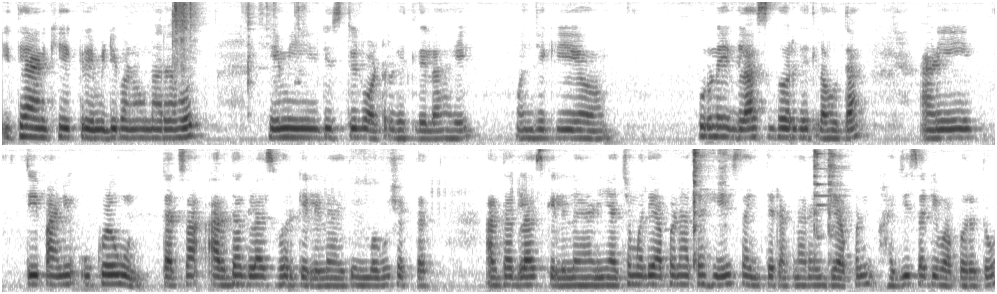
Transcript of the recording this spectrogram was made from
इथे आणखी एक क्रेमिडी बनवणार आहोत. हे मी डिस्टिल वॉटर घेतलेलं आहे. म्हणजे की पूर्ण एक ग्लास भर घेतला होता. आणि ते पाणी उकळवून त्याचा अर्धा ग्लास भर केलेला आहे. तुम्ही बघू शकतात. अर्धा ग्लास केलेला आहे. आणि याच्यामध्ये आपण आता हे साहित्य टाकणार आहे जे आपण भाजीसाठी वापरतो.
